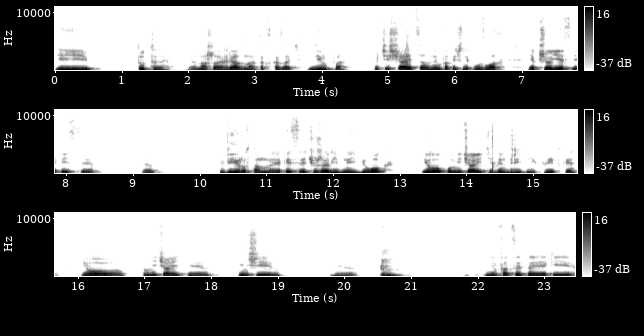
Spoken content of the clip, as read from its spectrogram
І тут е, наша грязна, так сказати, лімфа очищається в лімфатичних вузлах. Якщо є якийсь е, вірус, там якийсь чужорідний білок, його помічають дендритні клітки, його помічають е, інші е, лімфоцити, які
